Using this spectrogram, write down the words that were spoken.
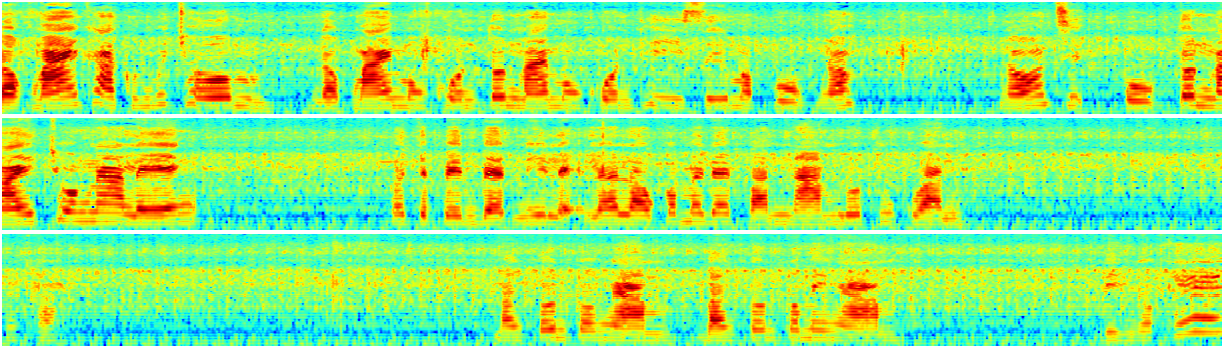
ดอกไม้ค่ะคุณผู้ชม ดอกไม้มงคลต้นไม้มงคลที่ซื้อมาปลูกเนาะ เนาะซื้อปลูกต้นไม้ช่วงหน้าแล้ง ก็จะเป็นแบบนี้แหละ แล้วเราก็ไม่ได้ปั๊มน้ำลดทุกวันนะคะ บางต้นก็งาม บางต้นก็ไม่งาม ดินก็แข็ง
